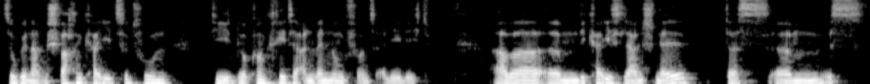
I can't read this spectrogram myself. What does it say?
sogenannten schwachen KI zu tun, die nur konkrete Anwendungen für uns erledigt. Aber ähm, die KIs lernen schnell. Das ähm, ist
